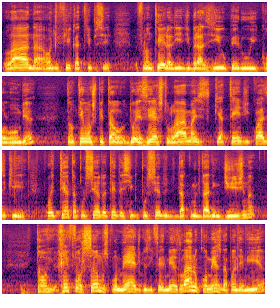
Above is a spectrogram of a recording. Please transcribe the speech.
lá na, onde fica a tríplice fronteira ali de Brasil, Peru e Colômbia. Então, tem um hospital do Exército lá, mas que atende quase que 80%, 85% da comunidade indígena. Então, reforçamos com médicos, enfermeiros, lá no começo da pandemia.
